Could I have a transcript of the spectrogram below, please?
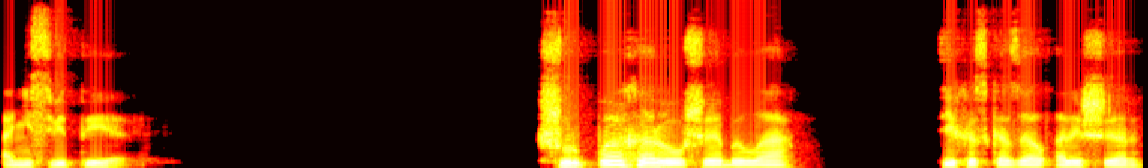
они святые. «Шурпа хорошая была», — тихо сказал Алишер.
